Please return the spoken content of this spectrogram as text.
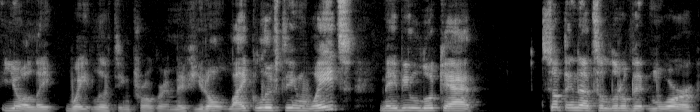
you know a weightlifting program. If you don't like lifting weights, maybe look at something that's a little bit more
